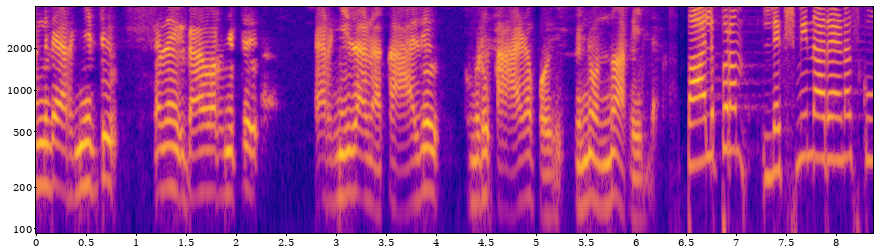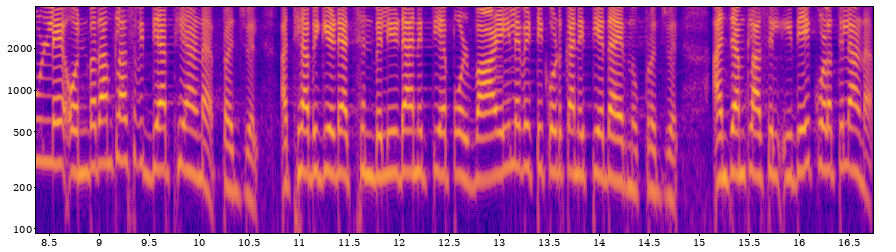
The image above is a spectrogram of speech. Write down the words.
അങ്ങനെ ഇറങ്ങിയിട്ട് ഇതാ പറഞ്ഞിട്ട് ഇറങ്ങിയതാണ്. കാൽ അങ്ങോട്ട് താഴെ പോയി. പിന്നെ ഒന്നും അറിയില്ല. പാലപ്പുറം ലക്ഷ്മി നാരായണ സ്കൂളിലെ ഒൻപതാം ക്ലാസ് വിദ്യാർത്ഥിയാണ് പ്രജ്വൽ. അധ്യാപികയുടെ അച്ഛൻ ബലിയിടാനെത്തിയപ്പോൾ വാഴയില വെട്ടിക്കൊടുക്കാൻ എത്തിയതായിരുന്നു പ്രജ്വൽ. അഞ്ചാം ക്ലാസ്സിൽ ഇതേ കുളത്തിലാണ്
